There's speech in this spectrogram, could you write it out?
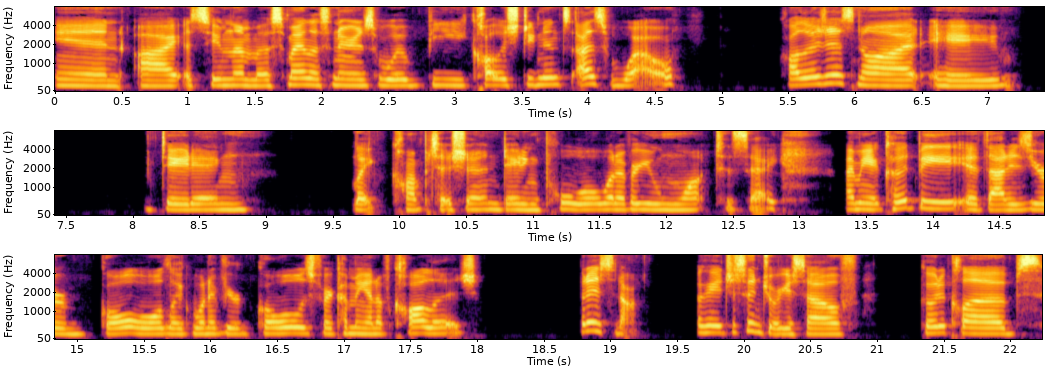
and I assume that most of my listeners will be college students as well. College is not a dating like competition, dating pool, whatever you want to say. I mean, it could be if that is your goal, like one of your goals for coming out of college, but it's not. Okay, just enjoy yourself, go to clubs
